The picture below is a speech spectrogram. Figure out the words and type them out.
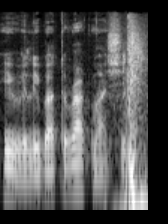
He really about to rock my shit.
